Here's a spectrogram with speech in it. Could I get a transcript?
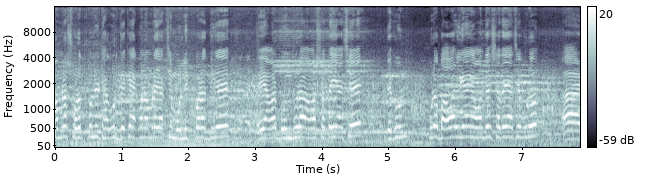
আমরা শরৎপল্লী ঠাকুর দেখে এখন আমরা যাচ্ছি মল্লিকপাড়ার দিকে। এই আমার বন্ধুরা আমার সাথেই আছে। দেখুন পুরো বাওয়াল গ্যাং আমাদের সাথে আছে পুরো। আর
